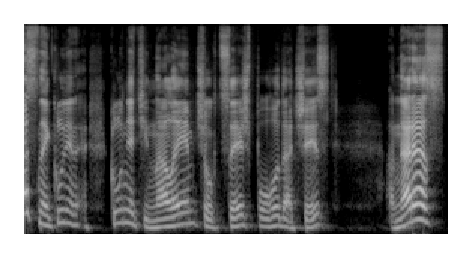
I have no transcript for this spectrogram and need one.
jasné, kľudne, kľudne ti nalejem, čo chceš, pohoda, čest. A naraz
